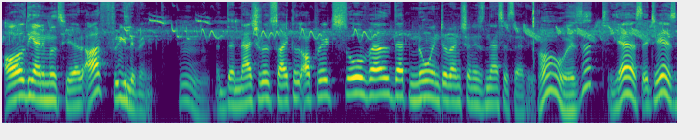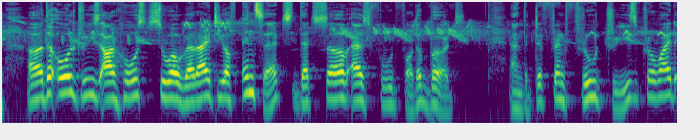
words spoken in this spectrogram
All the animals here are free living. The natural cycle operates so well that no intervention is necessary. Oh, is it? Yes, it is. Uh, the old trees are hosts to a variety of insects that serve as food for the birds. And the different fruit trees provide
